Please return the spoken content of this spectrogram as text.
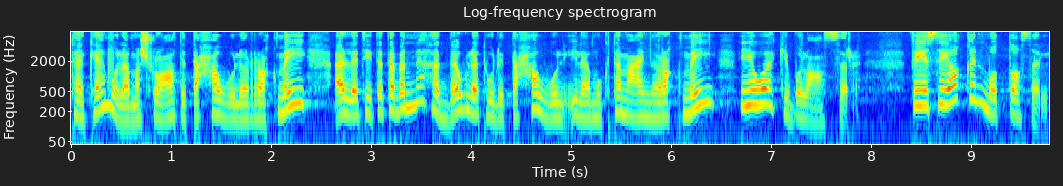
تكامل مشروعات التحول الرقمي التي تتبناها الدولة للتحول إلى مجتمع رقمي يواكب العصر. في سياق متصل.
